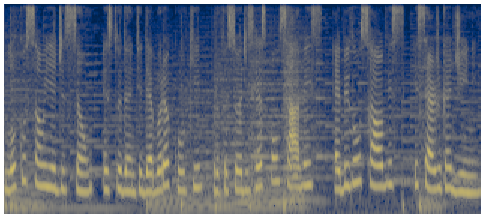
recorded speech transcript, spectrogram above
Locução e edição: estudante Débora Cook, professores responsáveis: Hebe Gonçalves e Sérgio Gadini.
